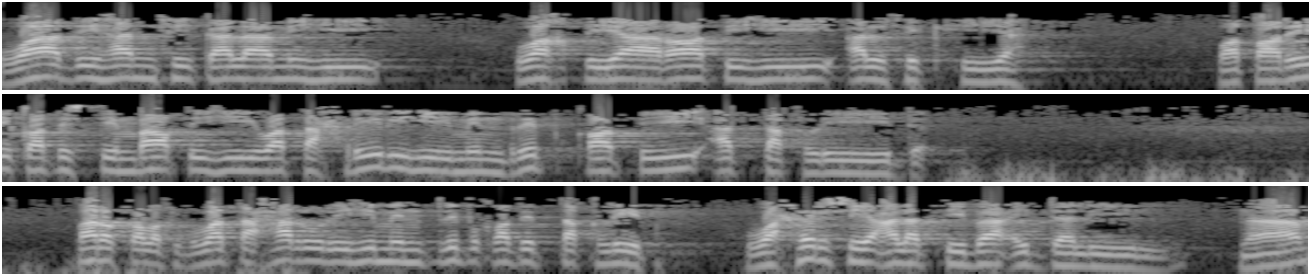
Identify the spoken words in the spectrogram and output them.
wadihan fi kalamihi wa ikhtiyaratihi al-fiqhiyah wa tariqat istinbatihi wa tahririhi min ribqati at-taqlid Barakallahu fikum wa taharrurihi min rifqatit taqlid wa hirsi ala tiba'id dalil. Naam.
